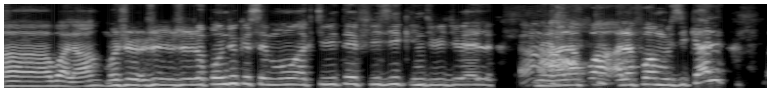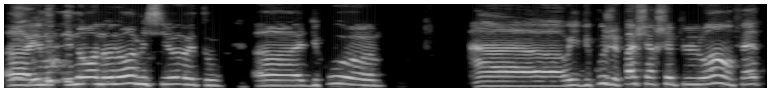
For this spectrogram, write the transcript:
Euh, voilà, moi j'ai répondu que c'est mon activité physique individuelle, mais à la fois, à la fois musicale. Euh, ils m'ont dit non, non, non, monsieur et tout. Euh, du coup, oui, du coup, je n'ai pas cherché plus loin en fait,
